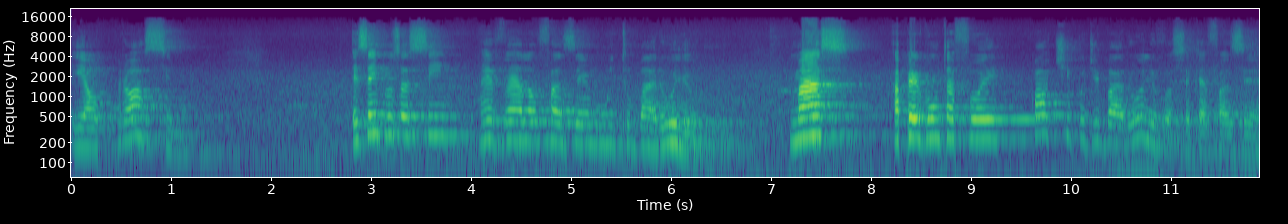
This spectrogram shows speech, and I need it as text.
e ao próximo. Exemplos assim revelam fazer muito barulho, mas a pergunta foi: qual tipo de barulho você quer fazer?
